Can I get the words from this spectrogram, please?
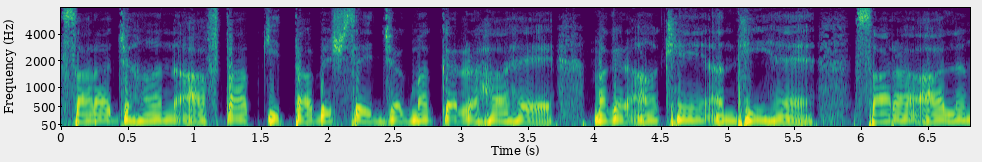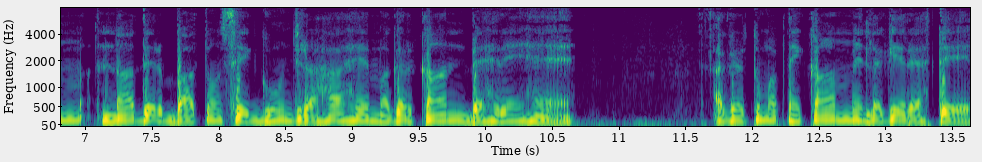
سارا جہان آفتاب کی تابش سے جگمگ کر رہا ہے، مگر آنکھیں اندھی ہیں۔ سارا عالم نادر باتوں سے گونج رہا ہے، مگر کان بہرے ہیں۔ اگر تم اپنے کام میں لگے رہتے،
